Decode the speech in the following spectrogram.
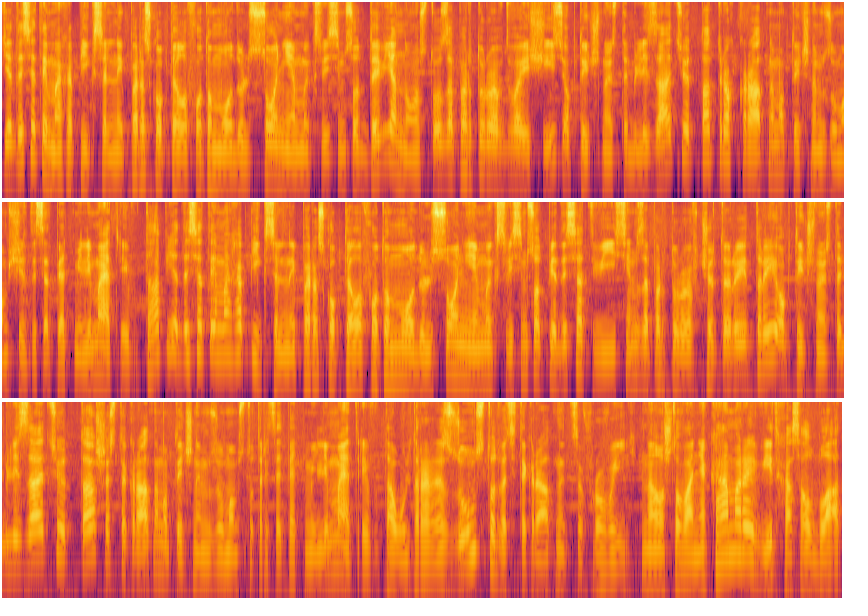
50 мегапіксельний перископ телефотомодуль Sony MX890 з апертурою f2.6, оптичною стабілізацією та трьохкратним оптичним зумом 65 мм. Та 50 мегапіксельний перископ телефотомодуль Sony MX858 з апертурою f4.3, оптичною стабілізацією та шестикратним оптичним зумом 135 мм та ультрарезум 120-кратний цифровий. Налаштування камери від Hasselblad.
